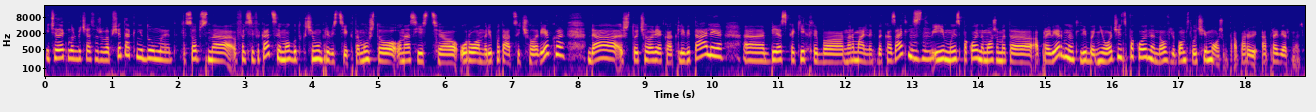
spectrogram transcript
и человек, может быть, сейчас уже вообще так не думает. Собственно, фальсификации могут к чему привести? К тому, что у нас есть э, урон репутации человека, да, что человека оклеветали э, без каких-либо нормальных доказательств, mm-hmm. и мы спокойно можем это опровергнуть, либо не очень спокойно, но в любом случае можем опровергнуть.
